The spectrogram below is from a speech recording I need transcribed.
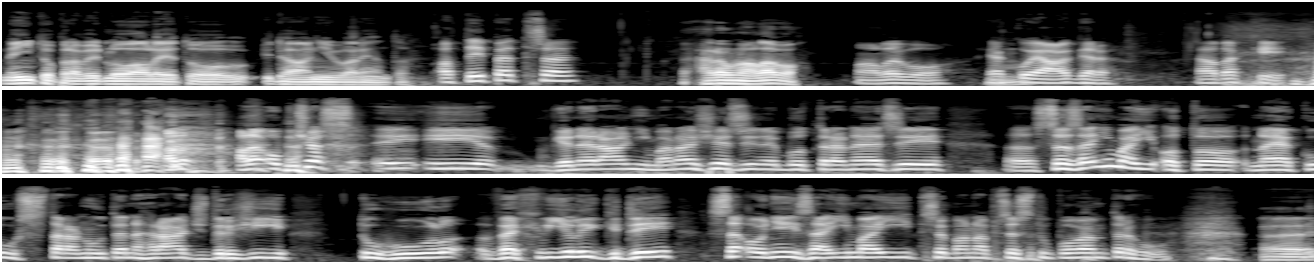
Není to pravidlo, ale je to ideální varianta. A ty Petře? Hrajou na levo. Na levo, jako hmm. Jágr. Já taky. ale, ale občas i, i generální manažeři nebo trenéři eh, se zajímají o to, na jakou stranu ten hráč drží tu hůl ve chvíli, kdy se o něj zajímají třeba na přestupovém trhu. Eh,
